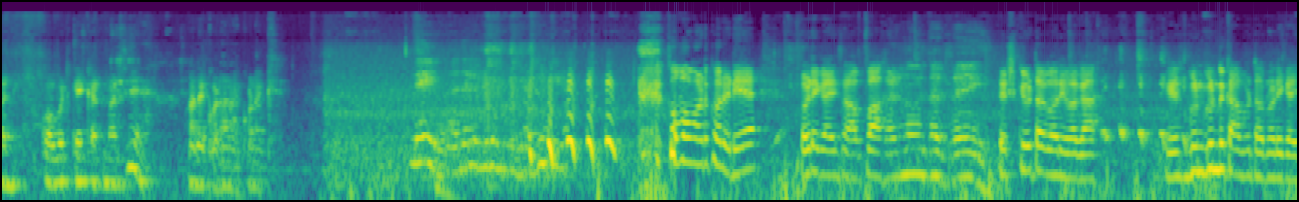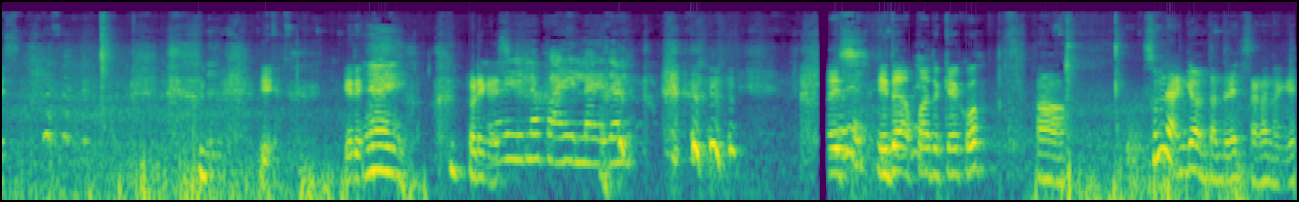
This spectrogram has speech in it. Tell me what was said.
ಬನ್ನಿ ಕೋವಿಡ್ ಕೇಕ್ ಕಟ್ ಮಾಡಿಸಿ ಒಲೆ ಕೊಡೋಣ ಹಾಕೊಳಕ್ಕೆ. ಏಯ್ ಅದೆಲ್ಲ ಬಿಡು. ಕೋಪ ಮಾಡ್ಕೊ ರೆಡಿ. ನೋಡಿ ಗೈಸ್ ಅಪ್ಪ. ಎಷ್ಟು ಕ್ಯೂಟ್ ಆಗೋರು ಇವಾಗ. ಎಷ್ಟು ಗುಂಡ್ ಗುಂಡಕ್ಕೆ ಕಾಬಿಟ್ಟವ್ರು ನೋಡಿ ಗೈಸ್ ಇರಿ. ಏಯ್. ನೋಡಿ ಗೈಸ್ ಇಲ್ಲ ಇದಲ್ಲ ಗೈಸ್ ಇದೆ ಅಪ್ಪ ಅದು ಕೇಕು. ಸುಮ್ಮನೆ ಹಂಗೆ ಅಂತಂದ್ರಿ ಸಡನ್ ಆಗಿ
